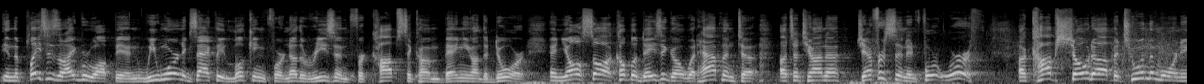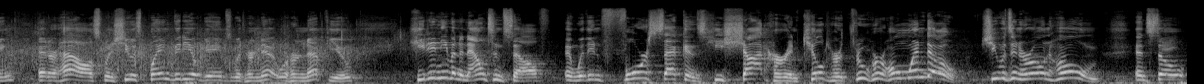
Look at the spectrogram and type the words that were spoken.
In the places that I grew up in, we weren't exactly looking for another reason for cops to come banging on the door. And y'all saw a couple of days ago what happened to uh, Tatiana Jefferson in Fort Worth. A cop showed up at 2 in the morning at her house when she was playing video games with her, ne- with her nephew he didn't even announce himself, and within four seconds, he shot her and killed her through her home window. She was in her own home. And so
